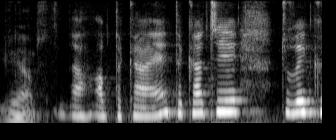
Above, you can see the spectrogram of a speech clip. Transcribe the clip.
извинявам се. Да, а така е. Така че човек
